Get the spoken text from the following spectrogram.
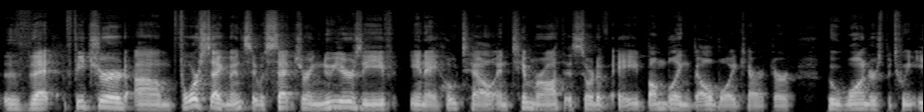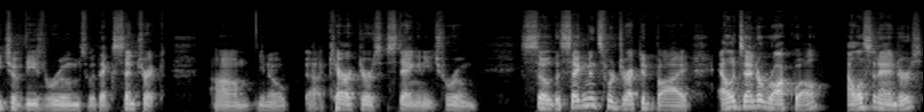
that featured um, four segments. It was set during New Year's Eve in a hotel, and Tim Roth is sort of a bumbling bellboy character who wanders between each of these rooms with eccentric, um, you know, uh, characters staying in each room. So the segments were directed by Alexander Rockwell, Allison Anders,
